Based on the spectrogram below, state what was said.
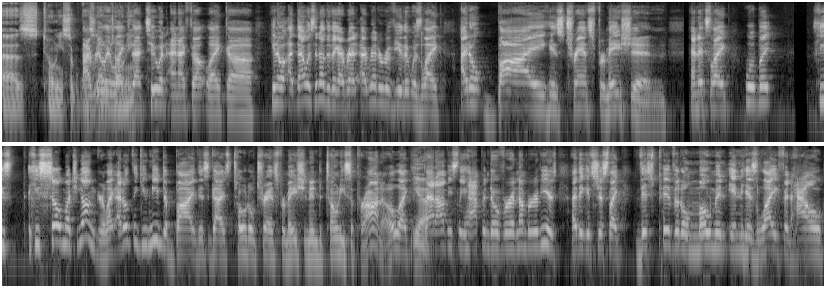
as Tony. Sop- I really young liked that too, and, and I felt like uh, you know that was another thing I read. I read a review that was like, I don't buy his transformation, and it's like, well, but he's he's so much younger. Like, I don't think you need to buy this guy's total transformation into Tony Soprano. Like, Yeah. that obviously happened over a number of years. I think it's just like this pivotal moment in his life and how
